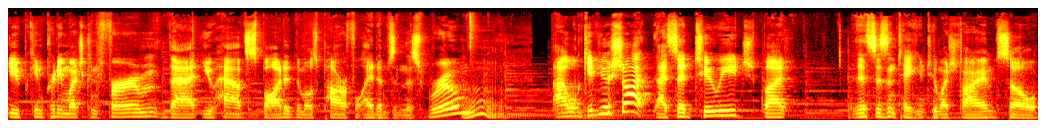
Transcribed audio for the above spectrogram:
you can pretty much confirm that you have spotted the most powerful items in this room. Hmm. I will give you a shot. I said two each, but this isn't taking too much time. So,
